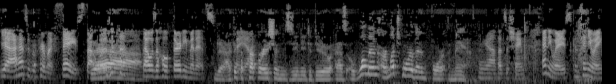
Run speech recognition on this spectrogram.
yeah, I had to prepare my face. That Yeah. was that was a whole 30 minutes. Yeah, I think the Yeah. preparations you need to do as a woman are much more than for a man. Yeah, that's a shame. Anyways, continuing.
